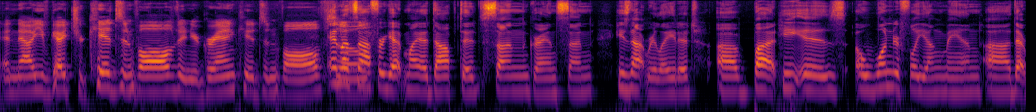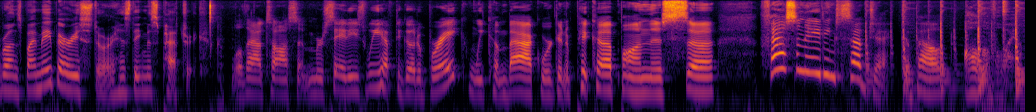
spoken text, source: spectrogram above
and now you've got your kids involved and your grandkids involved. And so. let's not forget my adopted son, grandson. He's not related, uh, but he is a wonderful young man uh, that runs my Mayberry store. His name is Patrick. Well, that's awesome. Mercedes, we have to go to break. When we come back, we're going to pick up on this uh, fascinating subject about olive oil.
